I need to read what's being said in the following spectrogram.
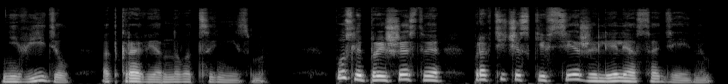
не видел откровенного цинизма. После происшествия практически все жалели о содеянном.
